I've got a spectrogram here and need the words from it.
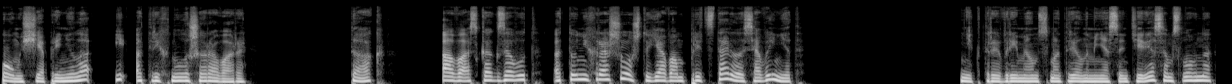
Помощь я приняла и отряхнула шаровары. «Так, а вас как зовут? А то нехорошо, что я вам представилась, а вы нет». Некоторое время он смотрел на меня с интересом, словно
